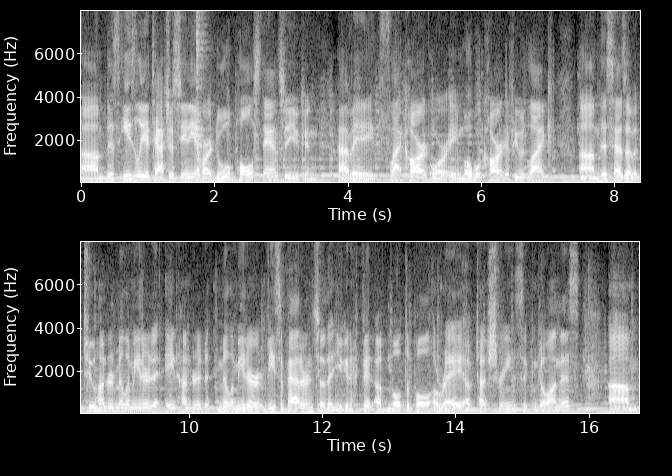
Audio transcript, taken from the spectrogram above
Um, this easily attaches to any of our dual pole stands, so you can have a flat cart or a mobile cart if you would like. Um, this has a 200 millimeter to 800 millimeter VESA pattern so that you can fit a multiple array of touch screens that can go on this. Um,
